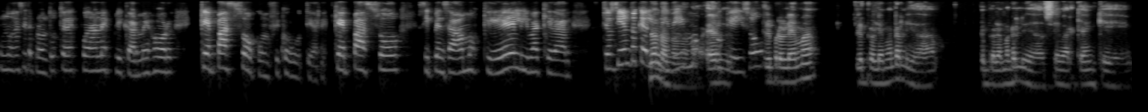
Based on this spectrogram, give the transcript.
no sé si de pronto ustedes puedan explicar mejor qué pasó con Fico Gutiérrez, qué pasó si pensábamos que él iba a quedar. Yo siento que el No, no, no, el- que hizo El problema, el problema en realidad, el problema en realidad se abarca en que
